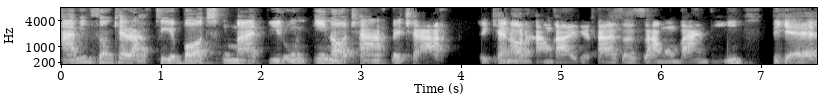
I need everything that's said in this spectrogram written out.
همیلتون که رفت توی box اومد بیرون اینا چرخ به چرخ کنار هم قرار گرفت. از زمان بندی دیگه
